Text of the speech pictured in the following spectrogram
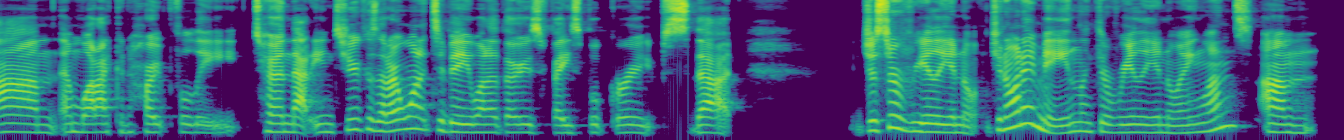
um, and what I can hopefully turn that into because I don't want it to be one of those Facebook groups that just are really annoying. Do you know what I mean? Like the really annoying ones. Um,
